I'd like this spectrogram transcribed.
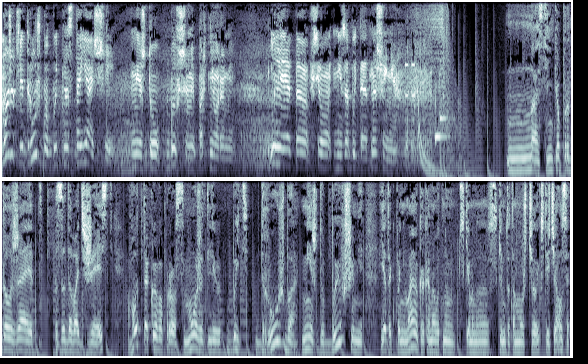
Может ли дружба быть настоящей между бывшими партнерами? Или это все незабытые отношения? Настенька продолжает задавать жесть. Вот такой вопрос. Может ли быть дружба между бывшими? Я так понимаю, как она вот, ну, с кем она, с кем-то там, может, человек встречался.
